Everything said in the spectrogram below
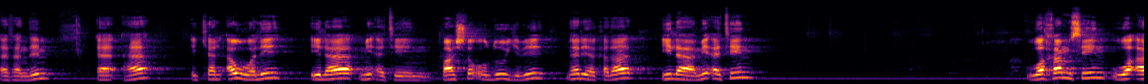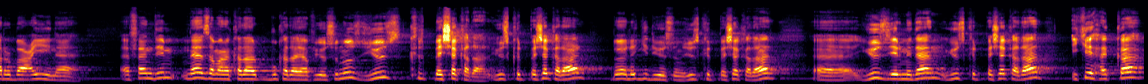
Efendim, e, he? Kel evveli ila mi'etin. Başta olduğu gibi nereye kadar? İla mi'etin ve hamsin ve arba'ine. Efendim ne zamana kadar bu kadar yapıyorsunuz? 145'e kadar. 145'e kadar böyle gidiyorsunuz. 145'e kadar. 120'den 145'e kadar iki hekka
